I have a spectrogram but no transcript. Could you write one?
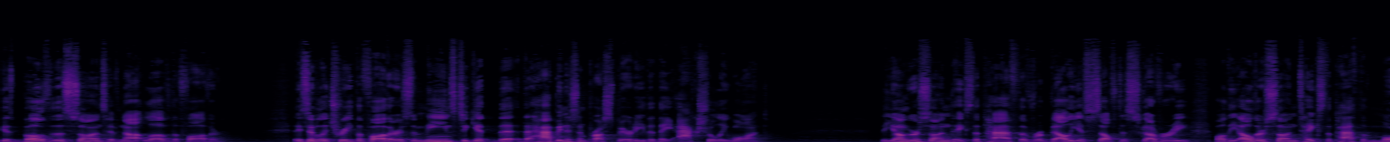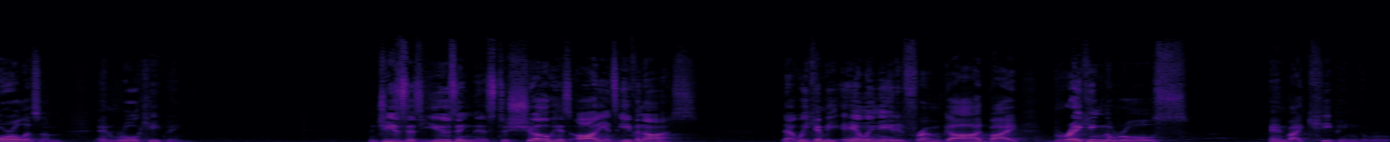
Because both of the sons have not loved the father. They simply treat the father as the means to get the, the happiness and prosperity that they actually want. The younger son takes the path of rebellious self discovery, while the elder son takes the path of moralism and rule keeping. And Jesus is using this to show his audience, even us, that we can be alienated from God by breaking the rules and by keeping the rules.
